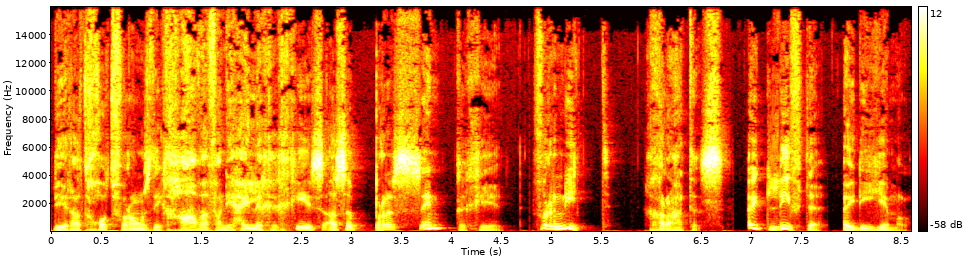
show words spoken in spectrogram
deurdat God vir ons die gawe van die Heilige Gees as 'n present gegee het, verniet, gratis, uit liefde uit die hemel.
